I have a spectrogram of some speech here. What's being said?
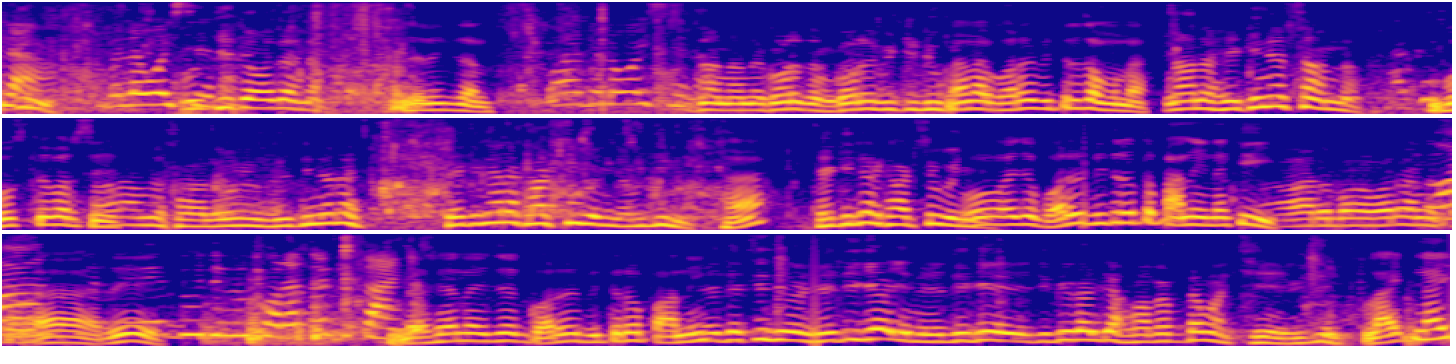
না বলে ওইছে যায় না। আচ্ছা দেখ যান কয় বেলা ওইছে না। না, না, ঘরে যান, ঘরের ভিতরে ঢুকুন। না না ঘরের ভিতরে যাব না। না, না, হেকিনে চান না। বুঝতে পারছি। আমরা চান, ওই সেখানে- সেখানে খাটছু বলি না? হ্যাঁ? সেখানে খাটছু ও এই যে ঘরের ভিতরে তো পানি নাকি? আর আমি চান। আরে এই দুই দিন পরে তো একটু টাইম দেখেন এই যে ঘরের ভিতরে পানি। এই দেখছি যে এদিকে এদিকে এদিকে গাড়ি হামাপ একটা মারছে বুঝলি? লাইট নাই?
